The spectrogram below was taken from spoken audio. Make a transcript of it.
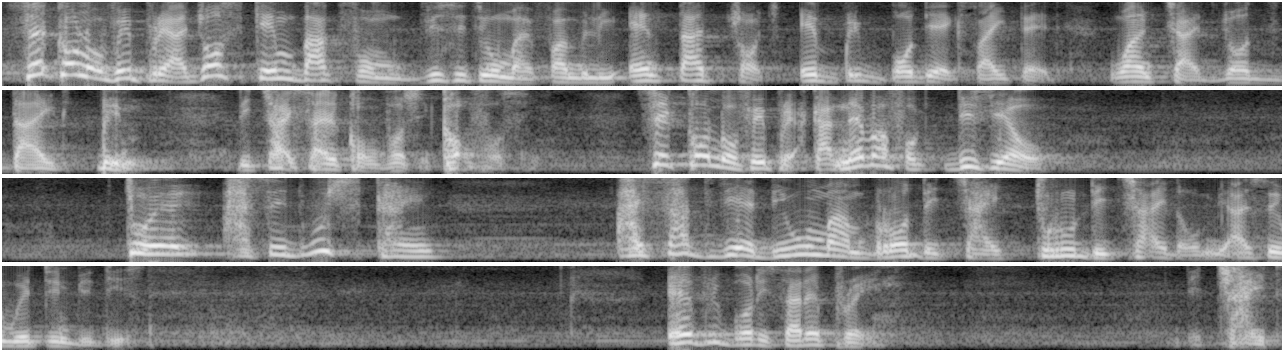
Second of April, I just came back from visiting my family, entered church, everybody excited. One child just died. Bim. The child started conversing, conversing. Second of April, I can never forget this year. Oh. To a, I said, which kind? I sat there, the woman brought the child, threw the child on me. I said, waiting be this. Everybody started praying. The child,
